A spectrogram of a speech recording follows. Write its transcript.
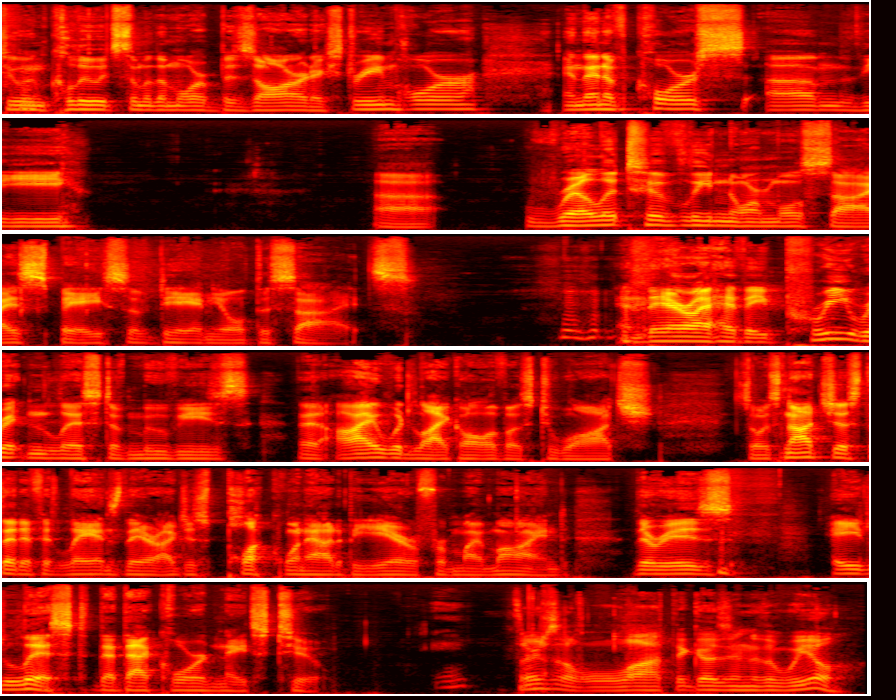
to include some of the more bizarre and extreme horror. And then, of course, um, the uh, relatively normal size space of Daniel decides. and there I have a pre written list of movies that I would like all of us to watch. So it's not just that if it lands there, I just pluck one out of the air from my mind. There is a list that that coordinates to. There's a lot that goes into the wheel.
